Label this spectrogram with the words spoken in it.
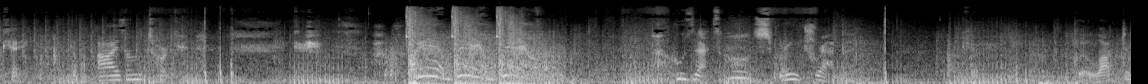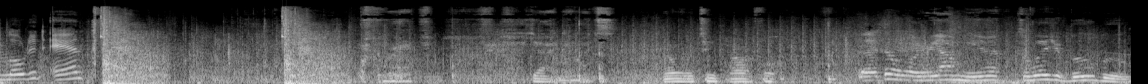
Okay, got my eyes on the target. Okay. Bam, bam, bam! Who's that? Springtrap. Okay. Got locked and loaded and. Yeah, I knew it. No, we're too powerful. Uh, don't worry, I'm here. So where's your boo-boo?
